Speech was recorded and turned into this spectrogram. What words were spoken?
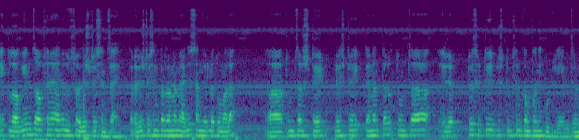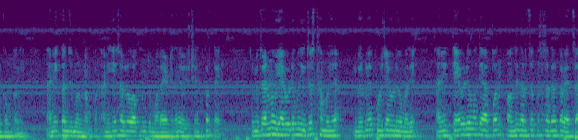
एक लॉग इनचं ऑप्शन आहे आणि दुसरं रजिस्ट्रेशनचं आहे. तर रजिस्ट्रेशन करताना मी आधीच सांगितलं तुम्हाला तुमचं स्टेट डिस्ट्रिक्ट त्यानंतर तुमचा इलेक्ट्रिसिटी डिस्ट्रीब्युशन कंपनी कुठली आहे? वितरण कंपनी आणि कन्झ्युमर नंबर आणि हे सगळं वापरून तुम्हाला या ठिकाणी रजिस्ट्रेशन करता येईल. तर मित्रांनो या व्हिडिओमध्ये इथंच थांबूया. भेटूया पुढच्या व्हिडिओमध्ये. आणि त्या व्हिडिओमध्ये आपण ऑनलाईन अर्ज कसा सादर करायचा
